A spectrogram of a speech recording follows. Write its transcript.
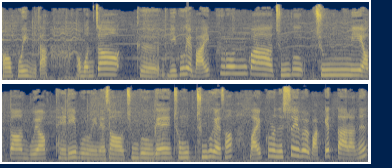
어, 보입니다. 어, 먼저 그 미국의 마이크론과 중국 중미 어떤 무역 대립으로 인해서 중국의 종, 중국에서 마이크론의 수입을 막겠다라는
